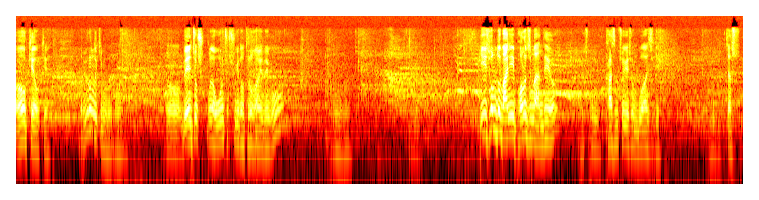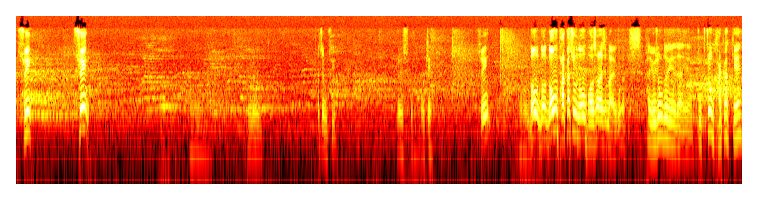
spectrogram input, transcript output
오케이, 오케이. 어, 이런 느낌으로. 어. 어, 왼쪽 축보다 오른쪽 축이 더 들어가야 되고. 음. 이 손도 많이 벌어지면 안 돼요. 좀 가슴 쪽에 좀 모아지게. 음. 자, 스- 스윙! 스윙! 음, 이렇게. 타점 스윙. 이런 식으로. 오케이. 스윙. 어, 너무, 너, 너무 바깥쪽으로 너무 벗어나지 말고 한 요 정도 다녀요. 좀, 좀 가깝게.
